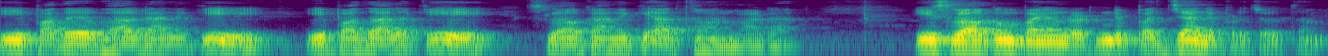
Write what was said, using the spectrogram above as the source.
ఈ పద విభాగానికి ఈ పదాలకి శ్లోకానికి అర్థం అన్నమాట ఈ శ్లోకం పైన ఉన్నటువంటి పద్యాన్ని ఇప్పుడు చూద్దాం.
